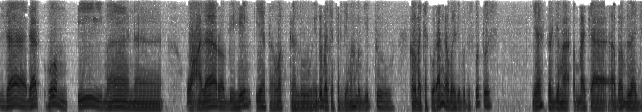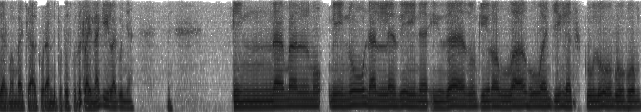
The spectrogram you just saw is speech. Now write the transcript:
zadathum imana wa ala rabbihim yatawakkalu. Itu baca terjemah begitu. Kalau baca Quran nggak boleh diputus-putus. Ya, terjemah baca apa belajar membaca Al-Qur'an diputus-putus lain lagi lagunya. Innamal mu'minuna alladzina idza dzukirallahu wajilat qulubuhum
